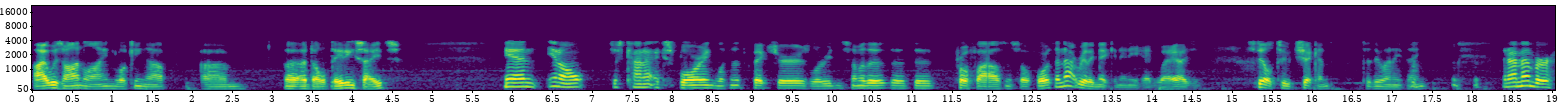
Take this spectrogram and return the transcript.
I was online looking up um, uh, adult dating sites, and you know, just kind of exploring, looking at the pictures, reading some of the, the the profiles and so forth, and not really making any headway. I was still too chicken to do anything. and I remember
